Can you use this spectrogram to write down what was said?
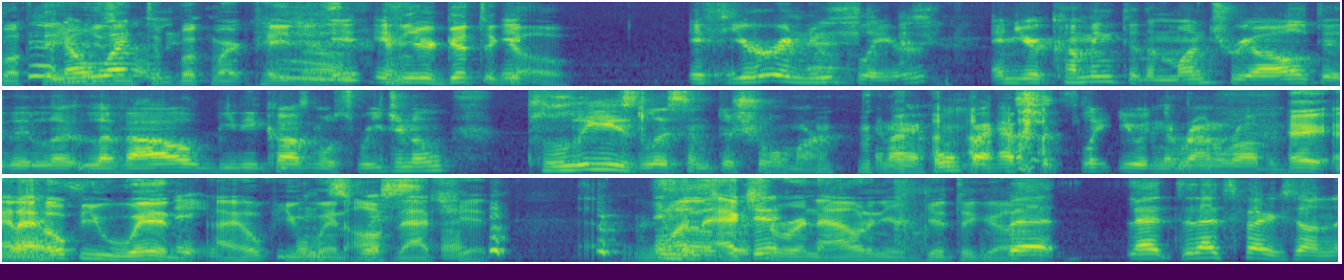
book that You know you're what? using to bookmark pages, If- and you're good to if- go. If you're a new player and you're coming to the Montreal to the Laval BD Cosmos Regional, please listen to Shomar. And I hope I have to play you in the round robin. Hey, and I hope you win. I hope you in win off that shit. One extra renown, and you're good to go. But let's let's focus on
